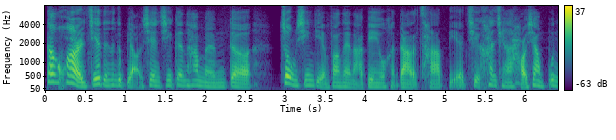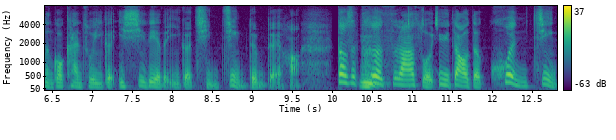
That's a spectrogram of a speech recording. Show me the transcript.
当华尔街的那个表现，其实跟他们的。重心点放在哪边有很大的差别，其实看起来好像不能够看出一个一系列的一个情境，对不对？哈，倒是特斯拉所遇到的困境，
